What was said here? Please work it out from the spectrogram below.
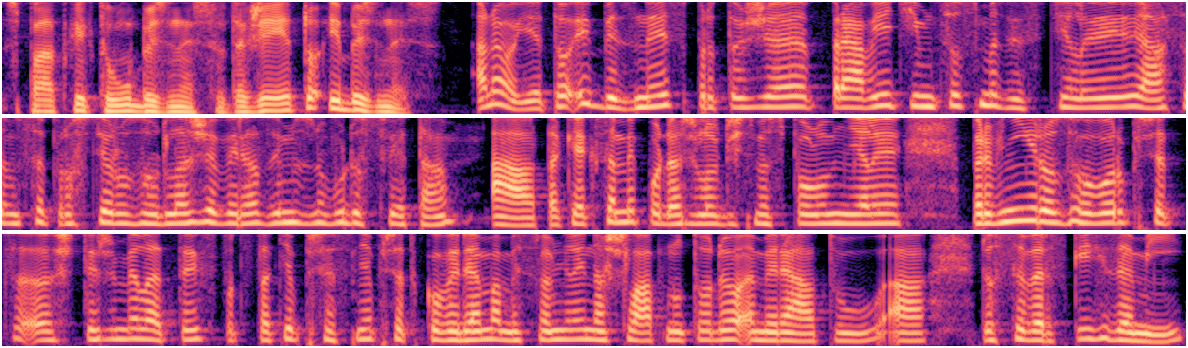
zpátky k tomu biznesu. Takže je to i biznis. Ano, je to i biznis, protože právě tím, co jsme zjistili, já jsem se prostě rozhodla, že vyrazím znovu do světa. A tak, jak se mi podařilo, když jsme spolu měli první rozhovor před eh, čtyřmi lety, v podstatě přesně před covidem, a my jsme měli našlápnuto do Emirátů a do severských zemí,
